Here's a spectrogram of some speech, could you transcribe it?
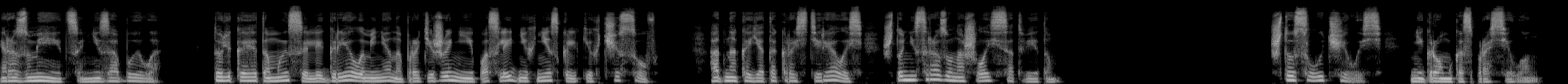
Разумеется, не забыла. Только эта мысль грела меня на протяжении последних нескольких часов. Однако я так растерялась, что не сразу нашлась с ответом. «Что случилось?» — негромко спросил он.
